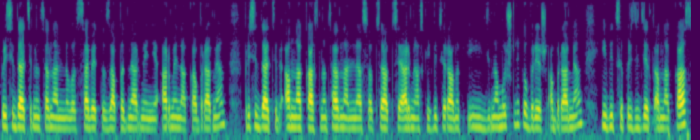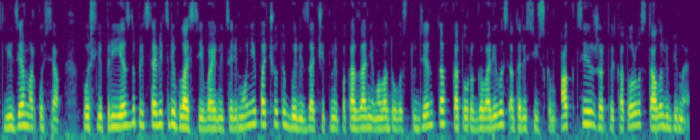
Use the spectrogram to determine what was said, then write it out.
председатель Национального совета Западной Армении Арменак Абрамян, председатель Аннакас Национальной ассоциации армянских ветеранов и единомышленников Вреш Абрамян и вице-президент Аннакас Лидия Маркусян. После приезда представителей власти и военной церемонии почета были зачитаны показания молодого студента, в которых говорилось о террористическом акте, жертвой которого стала любимая.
